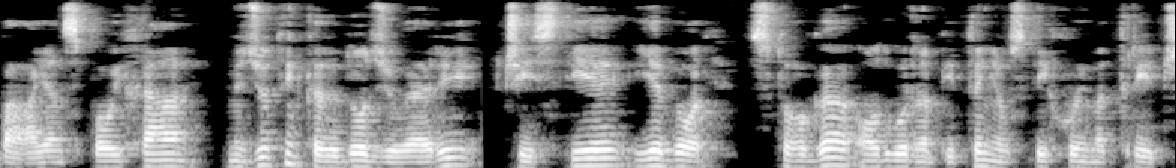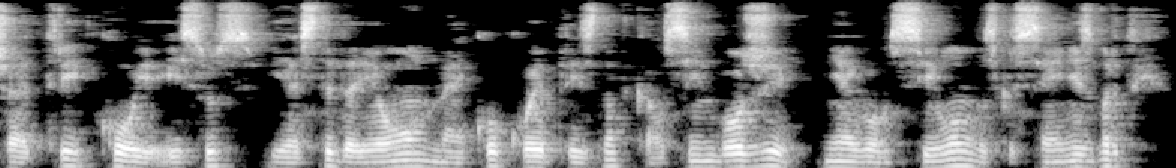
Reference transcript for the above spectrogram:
bajan spoj hrane. Međutim, kada dođe u veri, čistije je bolje. Stoga, odgovor na pitanje u stihovima 3 i 4, ko je Isus, jeste da je on neko ko je priznat kao sin Boži, njegovom silom vaskrsenja iz mrtvih.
